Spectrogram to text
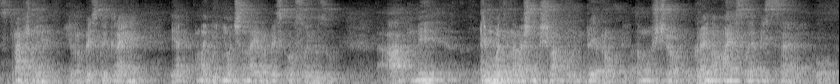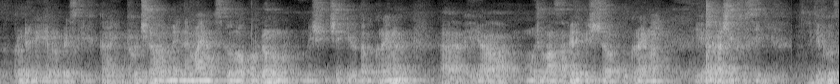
справжньої європейської країни, як майбутнього члена Європейського Союзу. А ми прямувати на вашому шляху до Європи, тому що Україна має своє місце у родині європейських країн. Хоча ми не маємо спільного кордону між Чехією та Україною, я можу вас завірити, що Україна є кращих сусідів. Дякую за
